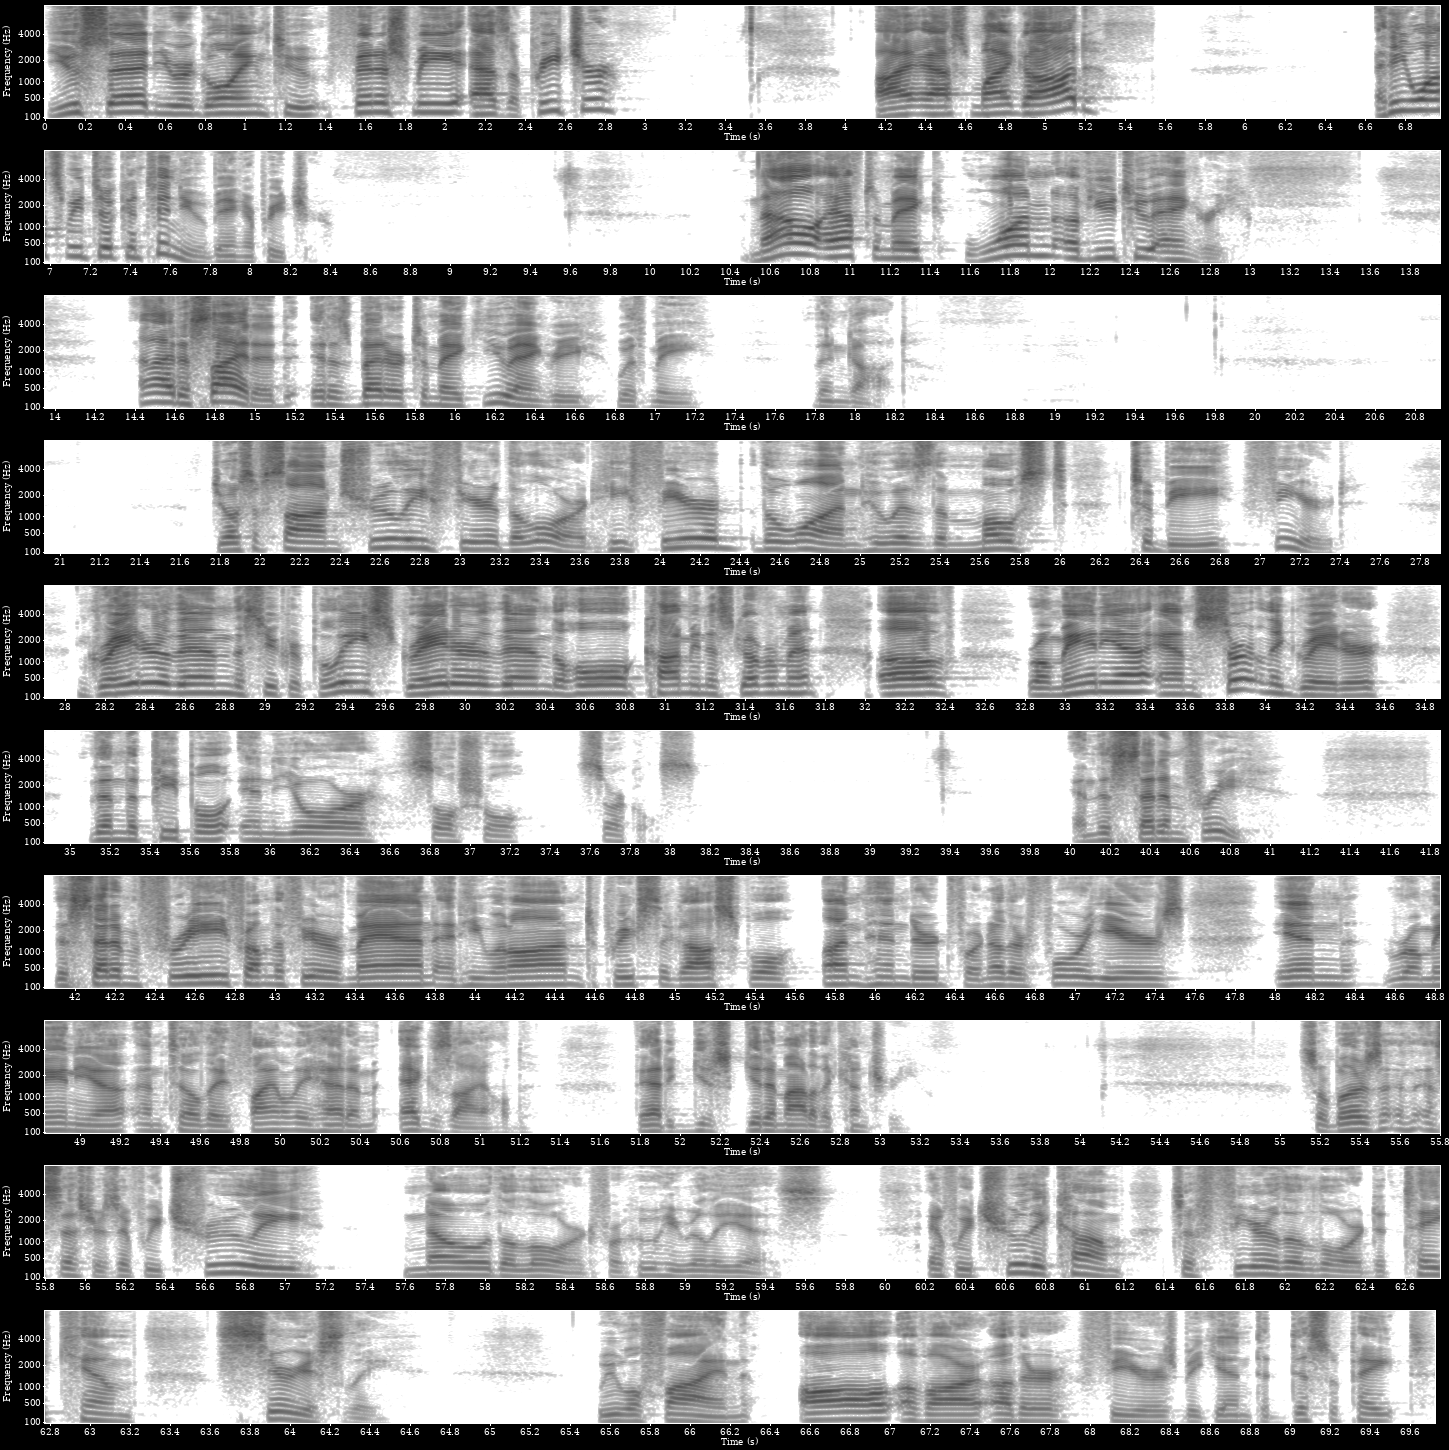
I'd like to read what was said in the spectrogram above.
You said you were going to finish me as a preacher. I asked my God, and he wants me to continue being a preacher. Now I have to make one of you two angry. And I decided it is better to make you angry with me than God. Joseph Tson truly feared the Lord. He feared the one who is the most to be feared. Greater than the secret police, greater than the whole communist government of Romania, and certainly greater than the people in your social circles. And this set him free. This set him free from the fear of man, and he went on to preach the gospel unhindered for another four years in Romania until they finally had him exiled. They had to just get him out of the country. So, brothers and sisters, if we truly know the Lord for who he really is, if we truly come to fear the Lord, to take him seriously, we will find all of our other fears begin to dissipate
